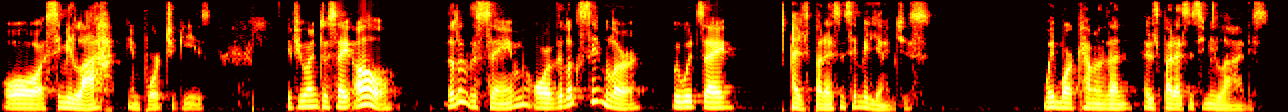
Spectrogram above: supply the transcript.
or similar in Portuguese. If you want to say, oh, they look the same or they look similar, we would say, eles parecem semelhantes. Way more common than eles parecem similares.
